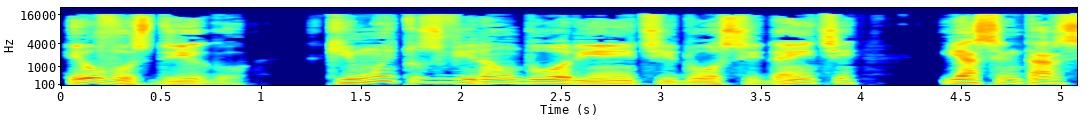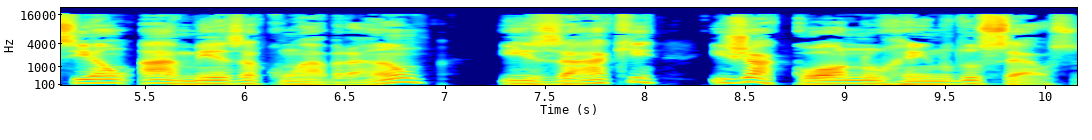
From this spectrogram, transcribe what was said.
Eu vos digo que muitos virão do Oriente e do Ocidente e assentar-se-ão à mesa com Abraão, Isaque e Jacó no reino dos céus.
